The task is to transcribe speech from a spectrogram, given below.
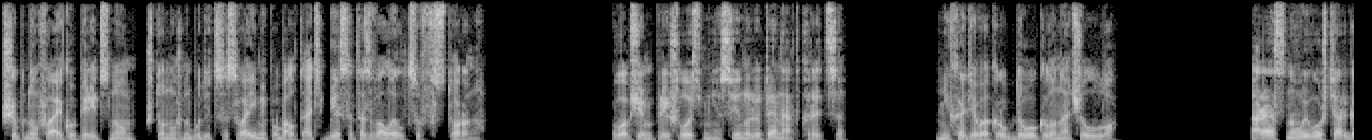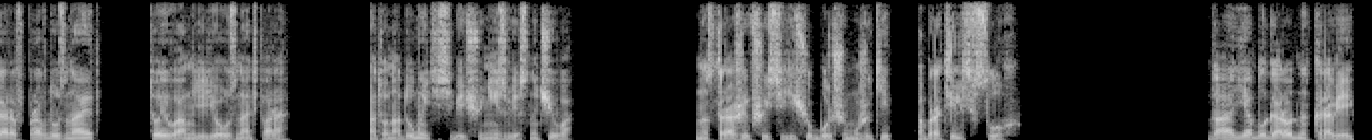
Шепнув Айку перед сном, что нужно будет со своими поболтать, бес отозвал элцев в сторону. В общем, пришлось мне сыну лютена открыться. Не ходя вокруг да около, начал Ло. А раз новый вождь Аргаров правду знает, то и вам ее узнать пора. А то надумайте себе еще неизвестно чего. Насторожившиеся еще больше мужики обратились вслух. «Да, я благородных кровей».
